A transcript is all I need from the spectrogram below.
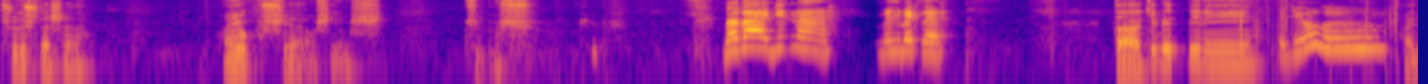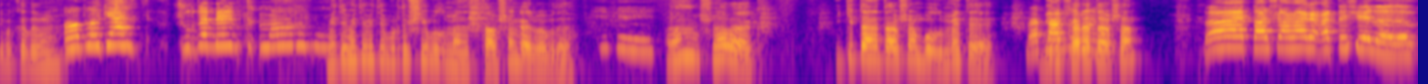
Şurada şurada aşağıda. Ha yokmuş ya o şeymiş. Küpmüş. Baba gitme. Beni bekle. Takip et beni. Ediyorum. Haydi bakalım. Abla gel. Şurada bir mağara bu. Mete Mete Mete burada bir şey buldum ben de. Tavşan galiba bu da. Evet. Aa şuna bak. İki tane tavşan buldum Mete. Ben Biri kara tavşan. Ben tavşanları ateş ederim.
